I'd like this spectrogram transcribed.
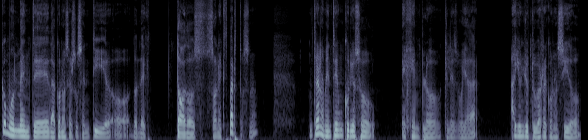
comúnmente da a conocer su sentir o donde todos son expertos, ¿no? Entra la mente un curioso ejemplo que les voy a dar. Hay un youtuber reconocido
